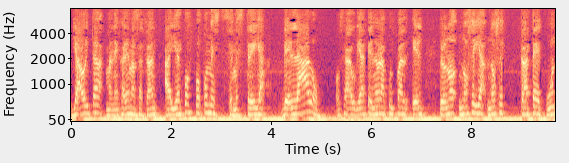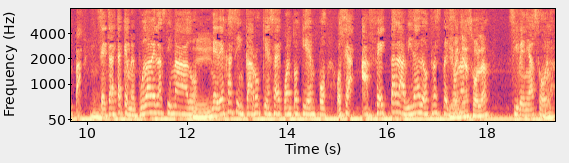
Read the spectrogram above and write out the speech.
Ya ahorita manejar en Mazatlán, ayer por poco me- se me estrella de lado, o sea, hubiera tenido la culpa él, pero no, no se ya, no se trata de culpa, se trata que me pudo haber lastimado, Mm. Sí. me deja sin carro quién sabe cuánto tiempo, o sea, afecta la vida de otras ¿Y personas. venía sola? Sí, venía sola.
